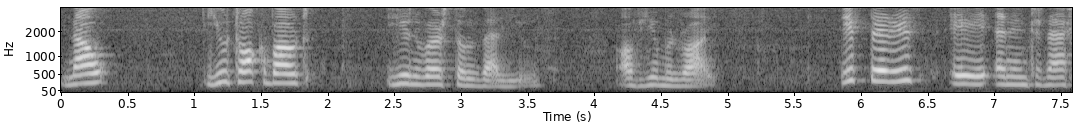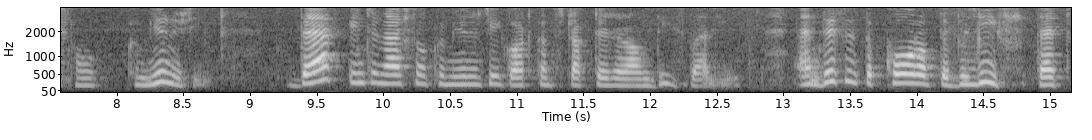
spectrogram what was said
Now, you talk about universal values of human rights. If there is a, an international community, that international community got constructed around these values. And this is the core of the belief that,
